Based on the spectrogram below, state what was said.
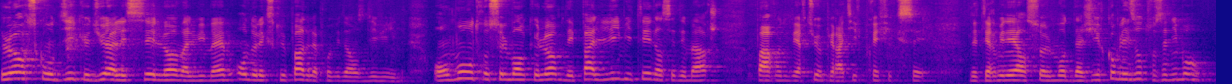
Lorsqu'on dit que Dieu a laissé l'homme à lui-même, on ne l'exclut pas de la providence divine. On montre seulement que l'homme n'est pas limité dans ses démarches par une vertu opérative préfixée, déterminée en seul mode d'agir, comme les autres animaux.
